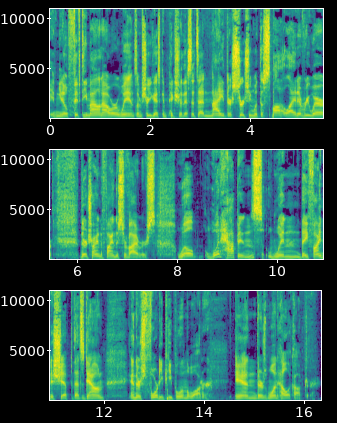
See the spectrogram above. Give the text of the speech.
and you know, 50 mile an hour winds. I'm sure you guys can picture this. It's at night, they're searching with the spotlight everywhere, they're trying to find the survivors Well, what happens when they find a ship that's down and there's 40 people in the water and there's one helicopter?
